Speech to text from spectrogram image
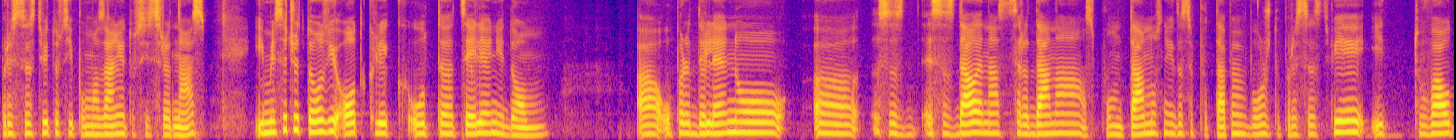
присъствието си, помазанието си сред нас. И мисля, че този отклик от целия ни дом а, определено е създал една среда на спонтанност, ние да се потапим в Божието присъствие и това от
